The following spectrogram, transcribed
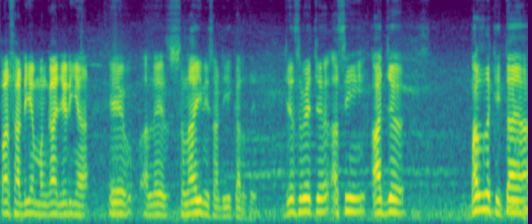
ਪਰ ਸਾਡੀਆਂ ਮੰਗਾਂ ਜਿਹੜੀਆਂ, ਇਹ ਹਲੇ ਸੁਣਾਈ ਨਹੀਂ ਸਾਡੀ ਕਰਦੇ। ਜਿਸ ਵਿੱਚ ਅਸੀਂ ਅੱਜ ਪਰਨ ਕੀਤਾ ਆ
